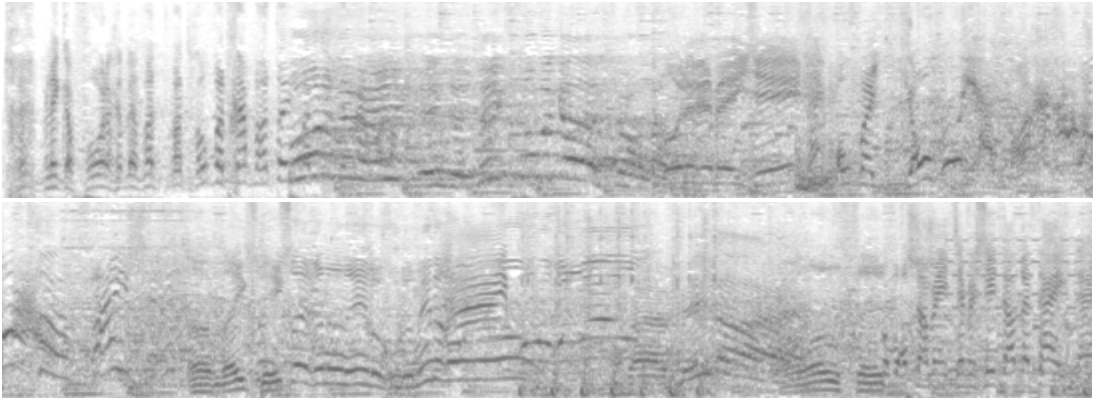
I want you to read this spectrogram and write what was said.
Terugblik op vorige week. Wat, wat, wat, wat gaat wat? Vorige week in de dik voor mekaar show. Vorige week, hè? Oh, mijn jongen. Ja, morgen allemaal. Een week, Dick. zeggen een hele goede middag allemaal. De winnaar. Hallo, Fred. Kom op nou mensen, we zitten aan de tijd, hè?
